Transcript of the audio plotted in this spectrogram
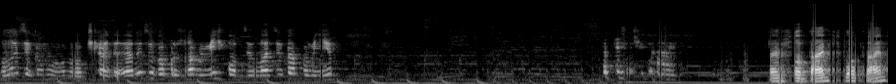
Лацівка, м- чекайте, Рицюка прожав міч, хлопці, лацівка по мені. Тайм стоп, тайм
